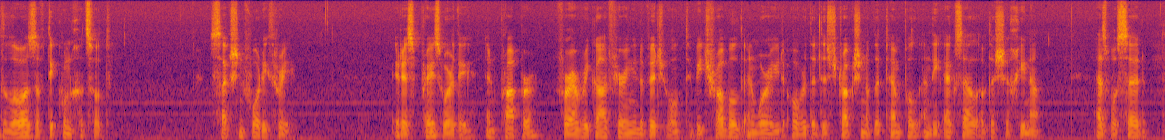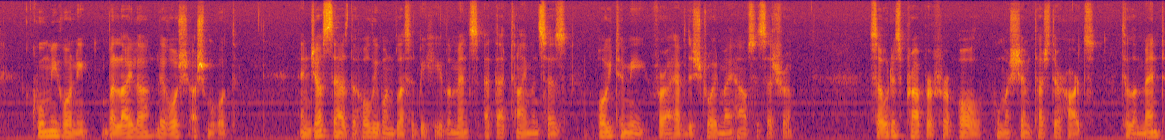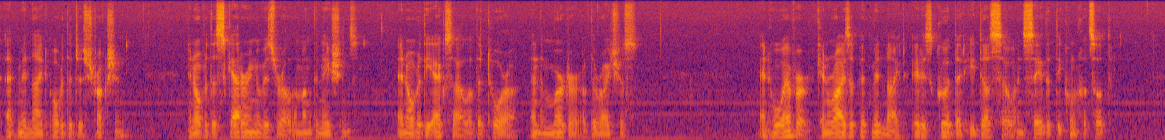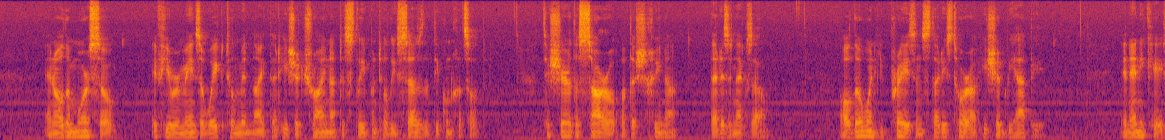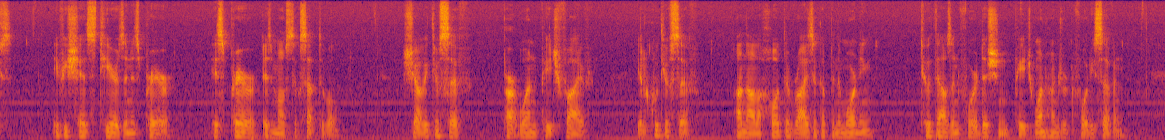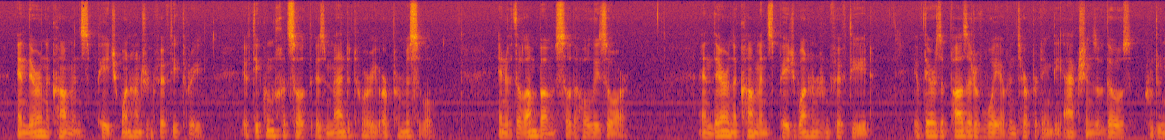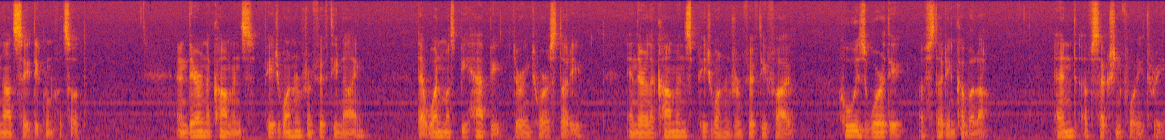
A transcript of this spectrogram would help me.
The Laws of Tikkun Chatzot Section 43 It is praiseworthy and proper for every God-fearing individual to be troubled and worried over the destruction of the temple and the exile of the Shekhinah, as was said, Kumi Roni, Balayla Lerosh Ashmurot. And just as the Holy One, blessed be He, laments at that time and says, Oi to me, for I have destroyed my house, etc., so it is proper for all whom Hashem touched their hearts to lament at midnight over the destruction, and over the scattering of Israel among the nations, and over the exile of the Torah and the murder of the righteous. And whoever can rise up at midnight, it is good that he does so and say the Tikkun Chatzot. And all the more so, if he remains awake till midnight, that he should try not to sleep until he says the Tikkun Chatzot, to share the sorrow of the Shekhinah that is in exile. Although when he prays and studies Torah, he should be happy. In any case, if he sheds tears in his prayer, his prayer is most acceptable. Sharit Yosef, Part 1, page 5. Yalkut Yosef, on Alachot of Rising Up in the Morning, 2004 edition, page 147. And there in the comments, page 153, if Tikkun Chatzot is mandatory or permissible, and if the Rambam saw the Holy Zohar. And there in the comments, page 158, if there is a positive way of interpreting the actions of those who do not say Tikkun Chatzot and there in the comments, page 159, that one must be happy during Torah study, and there in the comments, page 155, who is worthy of studying Kabbalah. End of section 43.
